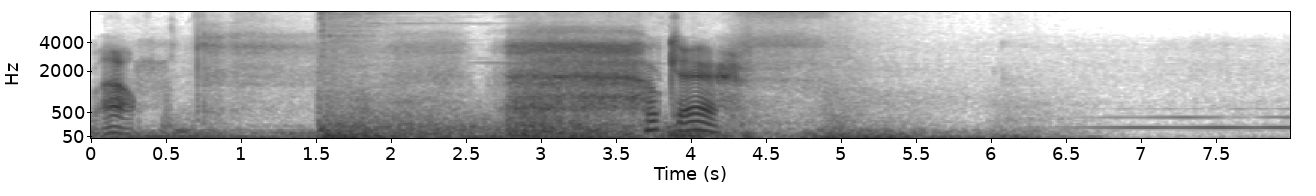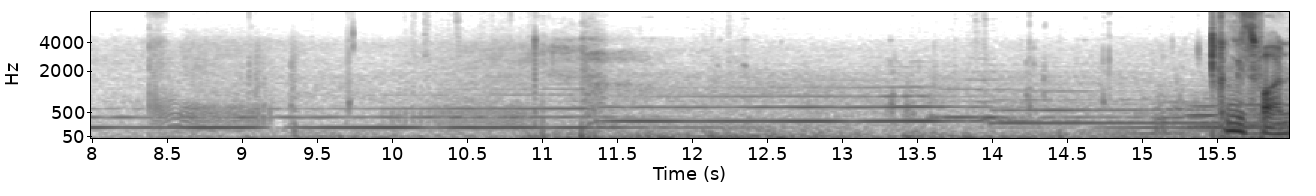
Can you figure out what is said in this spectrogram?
Wow. Okay. He's fine.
